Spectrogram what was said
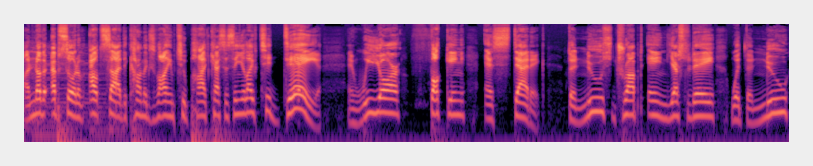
Another episode of Outside the Comics Volume 2 podcast is in your life today, and we are fucking ecstatic. The news dropped in yesterday with the new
